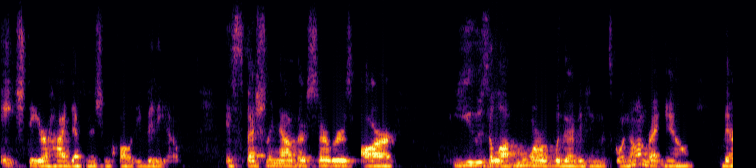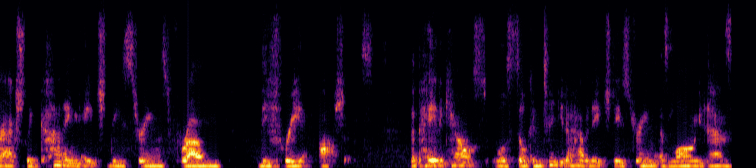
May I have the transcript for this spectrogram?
HD or high definition quality video, especially now that their servers are used a lot more with everything that's going on right now. They're actually cutting HD streams from the free options. The paid accounts will still continue to have an HD stream as long as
